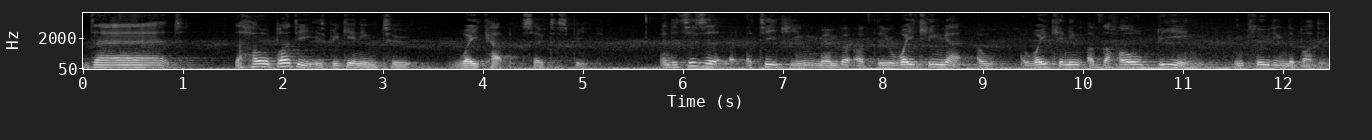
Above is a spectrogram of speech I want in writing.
that the whole body is beginning to wake up, so to speak. And it is a, a teaching, remember, of the awakening, uh, awakening of the whole being, including the body.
